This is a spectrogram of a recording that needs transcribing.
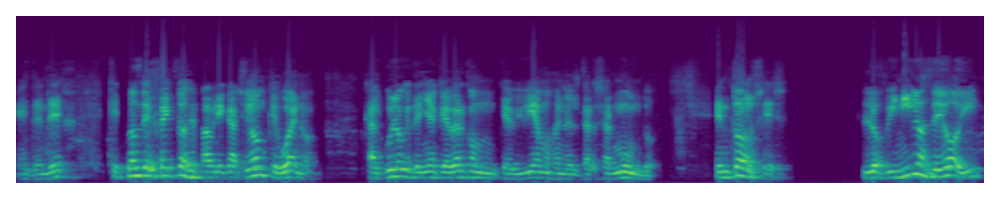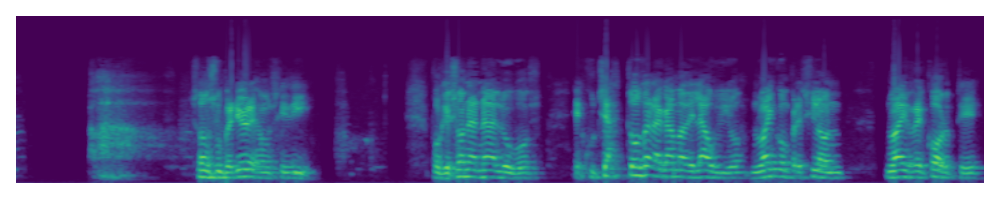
¿Entendés? Que son defectos de fabricación que, bueno, calculo que tenía que ver con que vivíamos en el tercer mundo. Entonces, los vinilos de hoy ah, son superiores a un CD, porque son análogos, escuchás toda la gama del audio, no hay compresión, no hay recorte,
